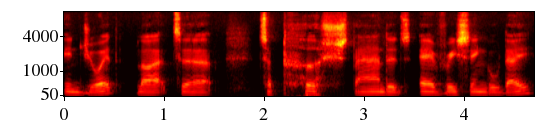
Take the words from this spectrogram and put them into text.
enjoyed like to to push standards every single day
